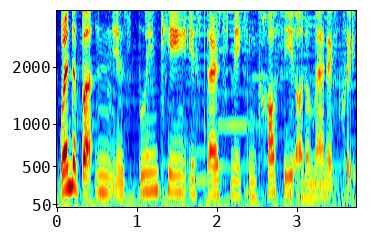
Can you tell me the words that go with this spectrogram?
When the button is blinking, it starts making coffee automatically.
